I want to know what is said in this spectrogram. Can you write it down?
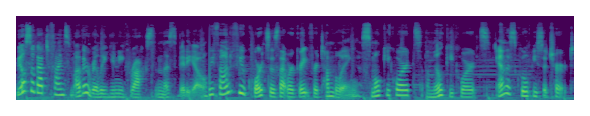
We also got to find some other really unique rocks in this video. We found a few quartzes that were great for tumbling, smoky quartz, a milky quartz, and this cool piece of chert.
